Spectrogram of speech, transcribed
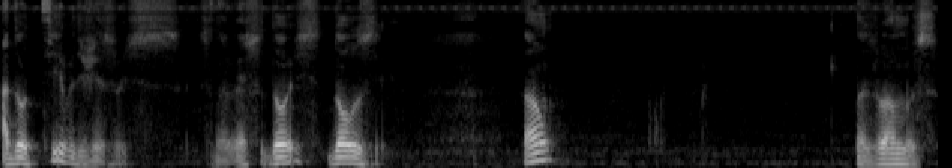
adotivo de Jesus no verso 2, 12. Então, nós vamos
